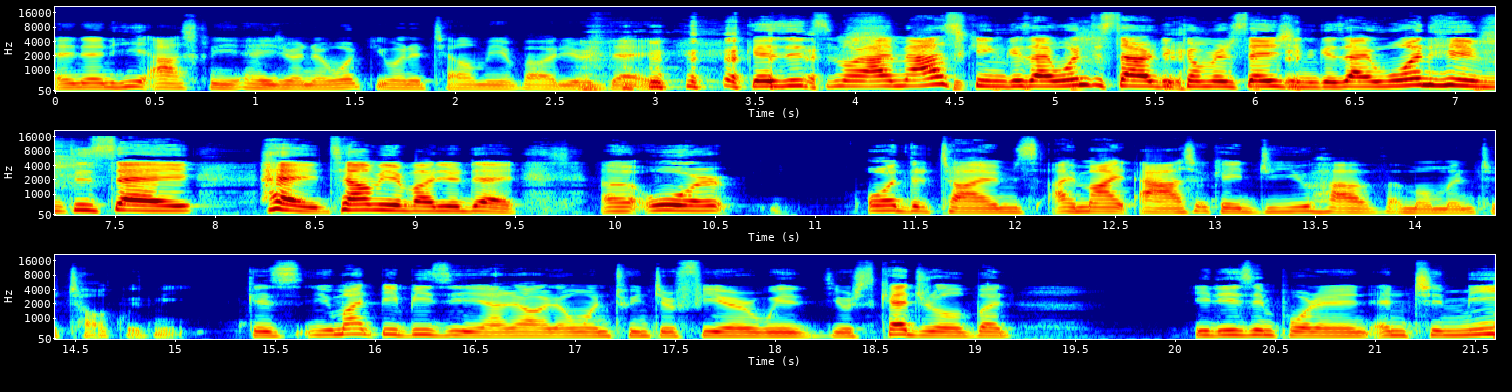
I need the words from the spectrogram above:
And then he asks me, "Hey, Joana, what do you want to tell me about your day?" Because it's more I'm asking because I want to start the conversation because I want him to say, "Hey, tell me about your day," uh, or other times I might ask, "Okay, do you have a moment to talk with me?" Because you might be busy. I know I don't want to interfere with your schedule, but it is important and to me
